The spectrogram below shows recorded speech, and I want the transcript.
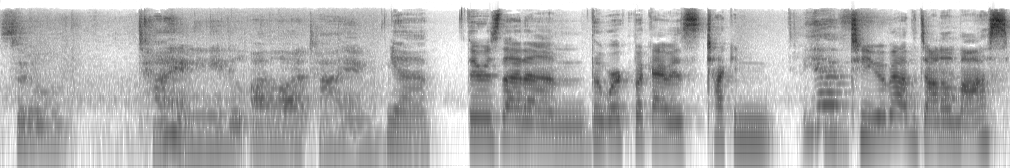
so time you need a lot, a lot of time Yeah. There was that um the workbook I was talking to you about, Donald Maass,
